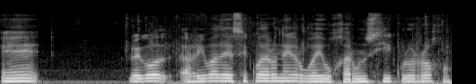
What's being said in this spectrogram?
Eh, luego, arriba de ese cuadro negro voy a dibujar un círculo rojo.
